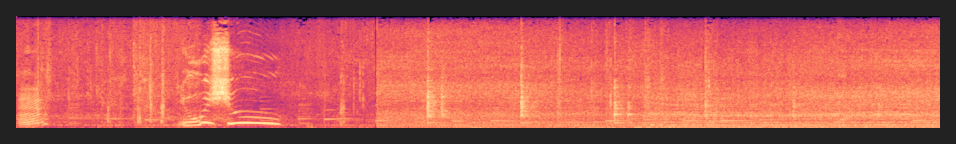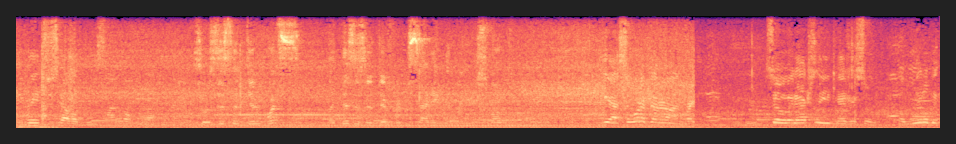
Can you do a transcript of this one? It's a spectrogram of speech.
Hmm? You wish you. they just have a booth. I don't know. So is this a different? What's like? This is a different setting than when you're smoking. Yeah. So what I've got it on right. So it actually measures so a little bit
